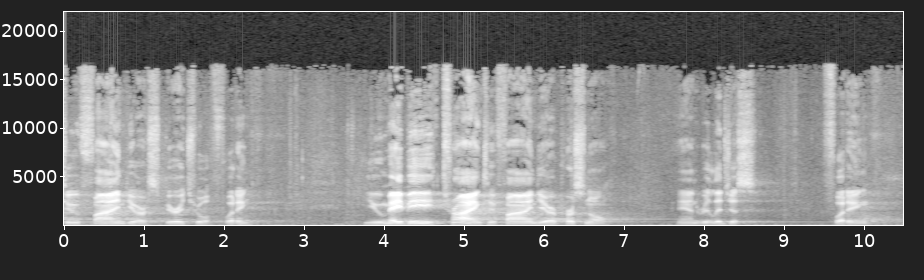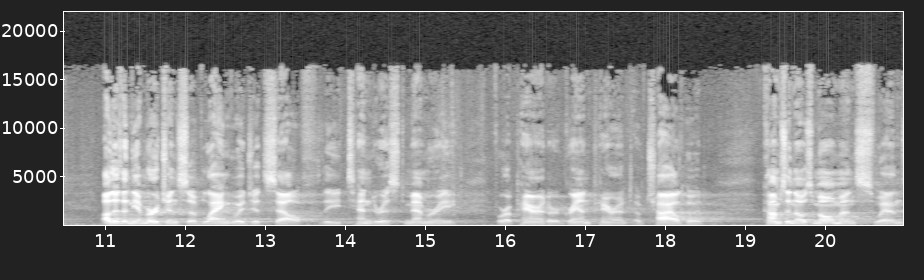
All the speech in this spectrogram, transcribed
To find your spiritual footing. You may be trying to find your personal and religious footing. Other than the emergence of language itself, the tenderest memory for a parent or grandparent of childhood comes in those moments when,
